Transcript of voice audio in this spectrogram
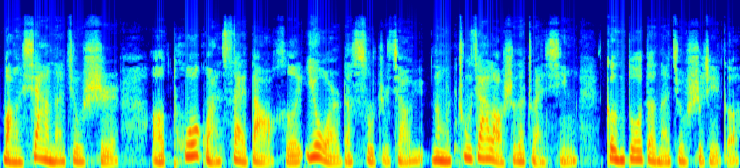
往下呢就是呃托管赛道和幼儿的素质教育。那么朱家老师的转型，更多的呢就是这个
